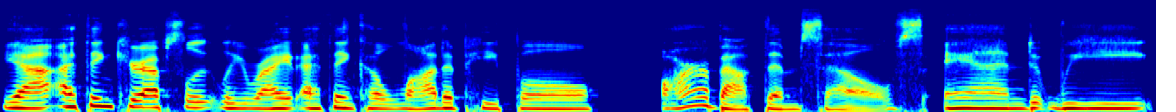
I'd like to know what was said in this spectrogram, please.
Yeah, I think you're absolutely right. I think a lot of people are about themselves and we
